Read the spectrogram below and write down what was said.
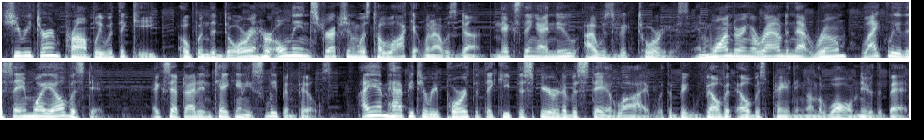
She returned promptly with the key, opened the door, and her only instruction was to lock it when I was done. Next thing I knew, I was victorious and wandering around in that room likely the same way Elvis did, except I didn't take any sleeping pills. I am happy to report that they keep the spirit of his stay alive with a big velvet Elvis painting on the wall near the bed.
